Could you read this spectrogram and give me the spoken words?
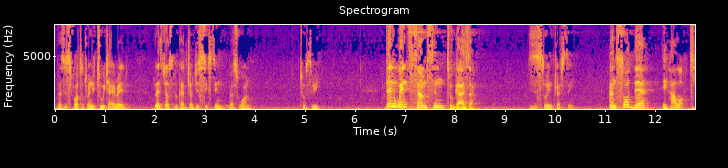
verses 4 to 22, which I read, let's just look at Judges 16, verse 1 to 3. Then went Samson to Gaza. This is so interesting. And saw there a harlot.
